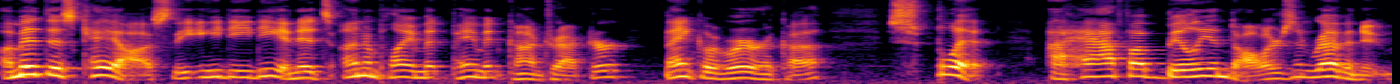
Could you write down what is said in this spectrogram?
Amid this chaos, the EDD and its unemployment payment contractor, Bank of America, split a half a billion dollars in revenue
